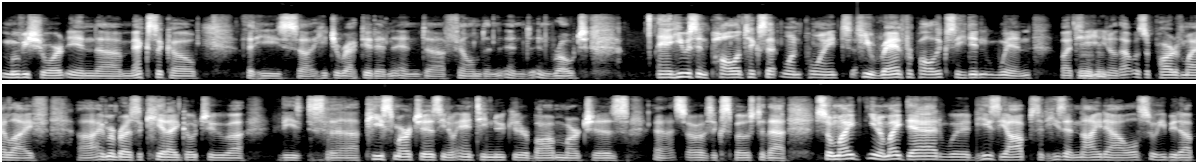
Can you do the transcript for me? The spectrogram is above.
movie short in uh, Mexico that he's uh, he directed and and uh, filmed and, and and wrote and he was in politics at one point. He ran for politics. He didn't win, but he, mm-hmm. you know, that was a part of my life. Uh, I remember as a kid, I'd go to uh, these uh, peace marches, you know, anti-nuclear bomb marches. Uh, so I was exposed to that. So my, you know, my dad would. He's the opposite. He's a night owl, so he'd be up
